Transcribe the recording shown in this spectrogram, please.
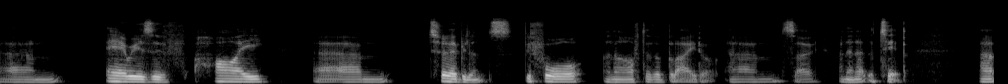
um, areas of high um, turbulence before and after the blade. Um, so, and then at the tip. Uh,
